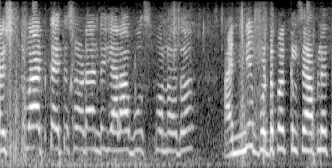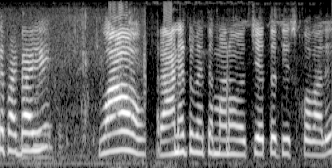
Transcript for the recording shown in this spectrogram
ఫస్ట్ వాటికైతే చూడండి ఎలా పూసుకున్నదో. అన్ని బుడ్డపక్కల చేపలు అయితే పడ్డాయి. వావ్! రానట్టు అయితే మనం చేత్తో తీసుకోవాలి.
